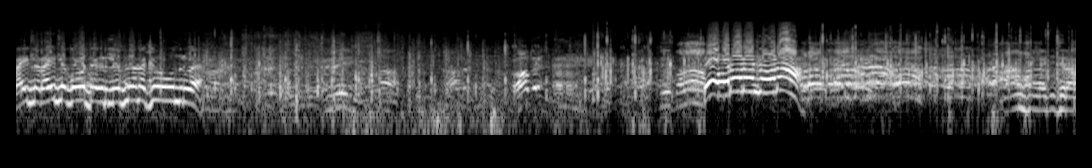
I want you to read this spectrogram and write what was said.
ரைட்டில் ரைட்டில் கோவத்தை கிடையாது லெஃப்டில் நான் கீழே விழுந்துருவேன் ஏ வரா வரா வரா நான் சிங் அடிச்சிரா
